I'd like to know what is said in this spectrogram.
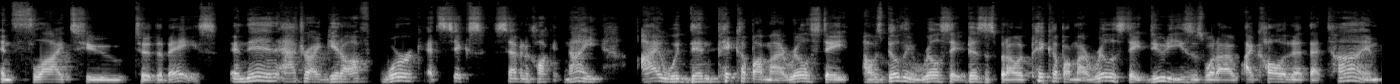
and fly to to the base. And then after I get off work at six, seven o'clock at night, I would then pick up on my real estate. I was building a real estate business, but I would pick up on my real estate duties, is what I, I call it at that time,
